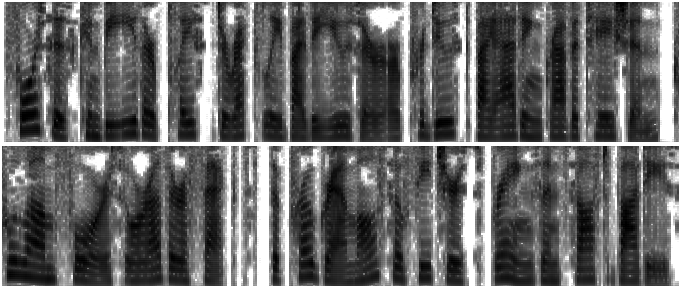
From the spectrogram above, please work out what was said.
Forces can be either placed directly by the user or produced by adding gravitation, Coulomb force or other effects. The program also features springs and soft bodies.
